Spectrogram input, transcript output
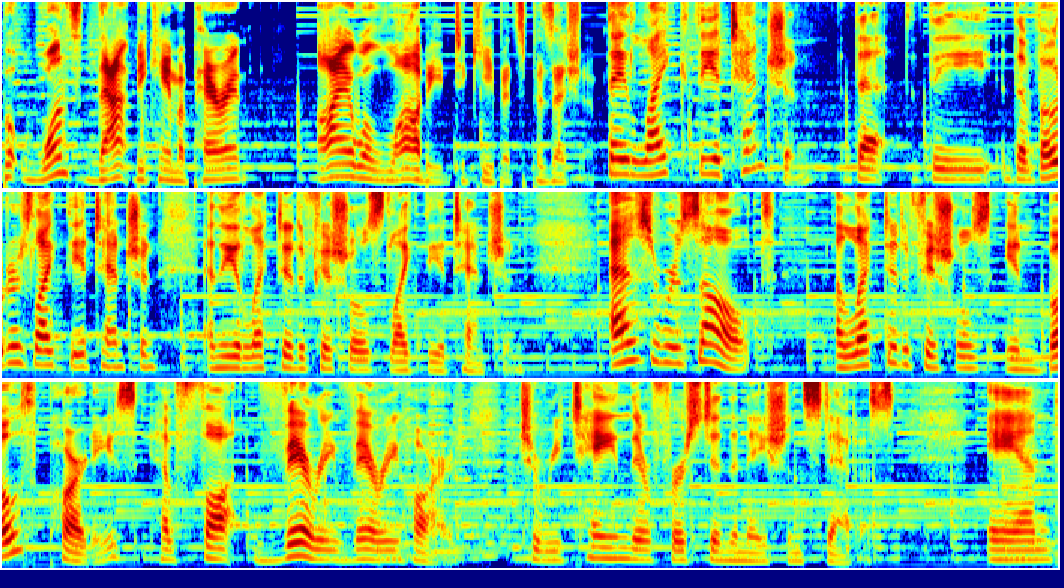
But once that became apparent, Iowa lobbied to keep its position. They like the attention that the the voters like the attention and the elected officials like the attention. As a result, elected officials in both parties have fought very very hard to retain their first in the nation status and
